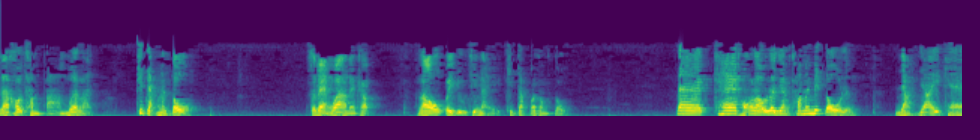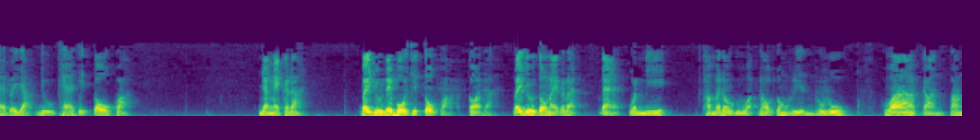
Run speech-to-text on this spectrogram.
และเขาทำตามเมื่อไหร่คริสตจักรนั้นโต แสดงว่านะครับ เราไปอยู่ที่ไหน คริสตจักรก็ต้องโต แต่ care ของเราเรายังทำให้ไม่โตเลย อยากย้าย care ไปอยากอยู่ care ที่โตกว่ายังไงก็ได้ ไปอยู่ในโบสถ์ที่โตกว่าก็ได้ ไปอยู่ตรงไหนก็ได้ แต่วันนี้ทำให้เรารู้ว่าเราต้องเรียนรู้ว่าการตั้ง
